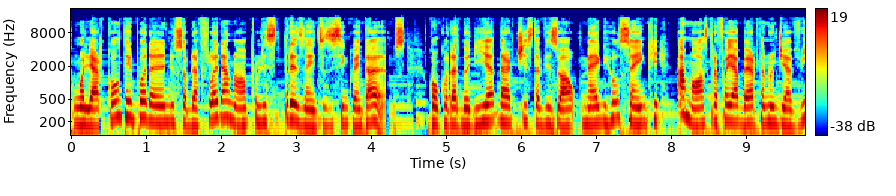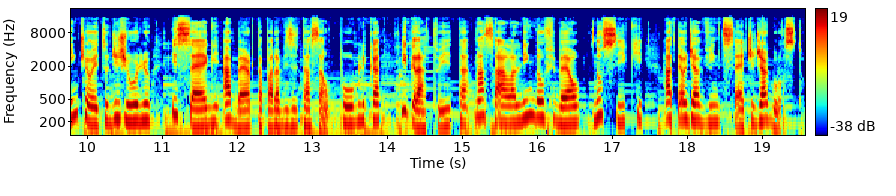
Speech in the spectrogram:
um olhar contemporâneo sobre a Florianópolis 350 anos. Com curadoria da artista visual Meg Rosenck, a mostra foi aberta no dia 28 de julho e segue aberta para visitação pública e gratuita na sala Lindolf Bell, no SIC, até o dia 27 de agosto.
